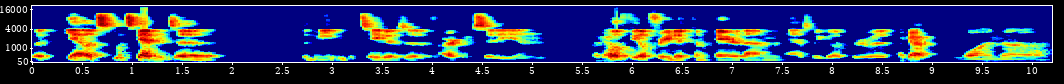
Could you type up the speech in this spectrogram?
but yeah, let's let's get into the meat and potatoes of Arkham City and got We'll feel free to compare them as we go through it. I got one uh,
